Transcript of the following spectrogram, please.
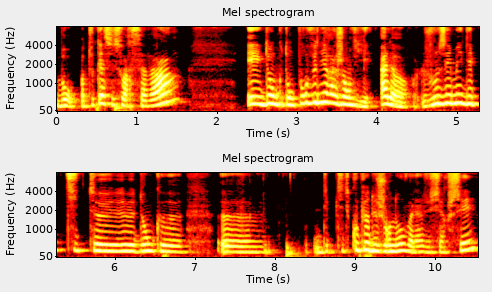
Bon, en tout cas, ce soir, ça va. Et donc, donc pour venir à janvier, alors, je vous ai mis des petites, euh, donc, euh, des petites coupures de journaux, voilà, je cherchais.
